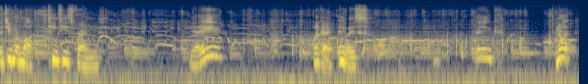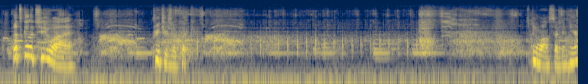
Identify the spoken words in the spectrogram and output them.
Achievement unlocked. Teensy's friend. Yay? Okay, anyways. I think... You know what? Let's go to, uh... Creatures real quick. Been a while since I've been here.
